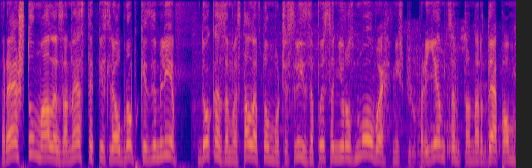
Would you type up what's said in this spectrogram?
Решту мали занести після обробки землі. Доказами стали в тому числі й записані розмови між підприємцем та нардепом.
